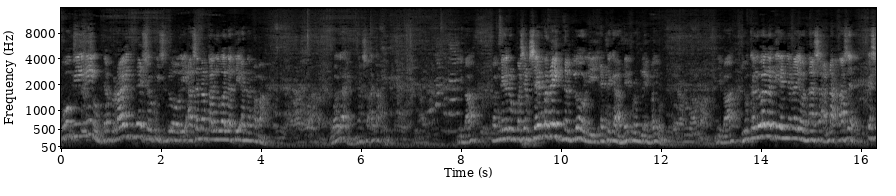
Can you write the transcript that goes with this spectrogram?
Who being the brightness of His glory, asan ang kaluwalhatian ng Ama? Wala eh, nasa anak eh. Diba? Pag meron pa siyang separate na glory, eh teka, may problema yun. Diba? Yung kaluwalhatian niya ngayon, nasa anak. Kasi, kasi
